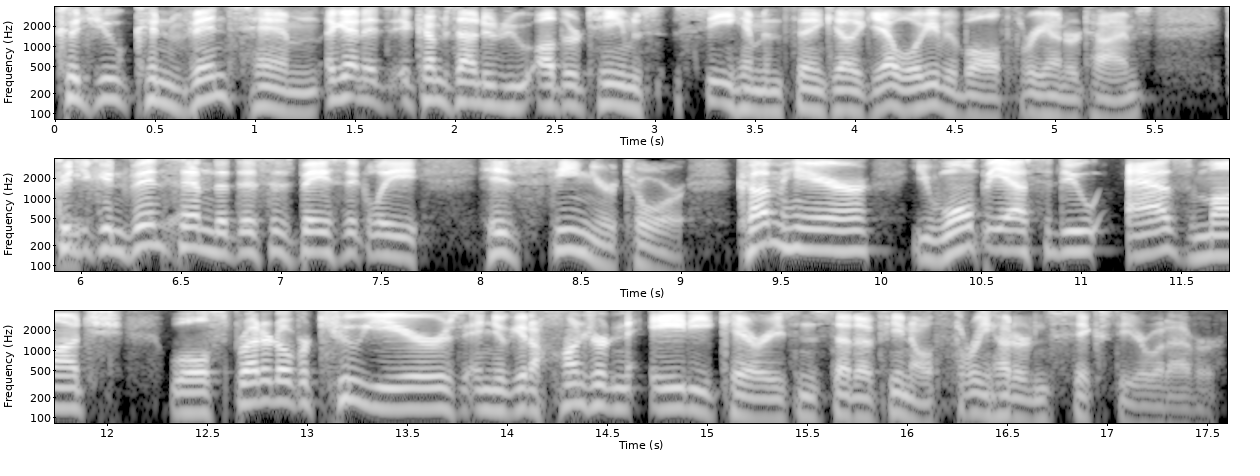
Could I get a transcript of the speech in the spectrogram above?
could you convince him? Again, it, it comes down to do other teams see him and think like, yeah, we'll give you the ball 300 times. Could you convince him that this is basically his senior tour? Come here, you won't be asked to do as much. We'll spread it over two years, and you'll get 180 carries instead of you know 360 or whatever.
